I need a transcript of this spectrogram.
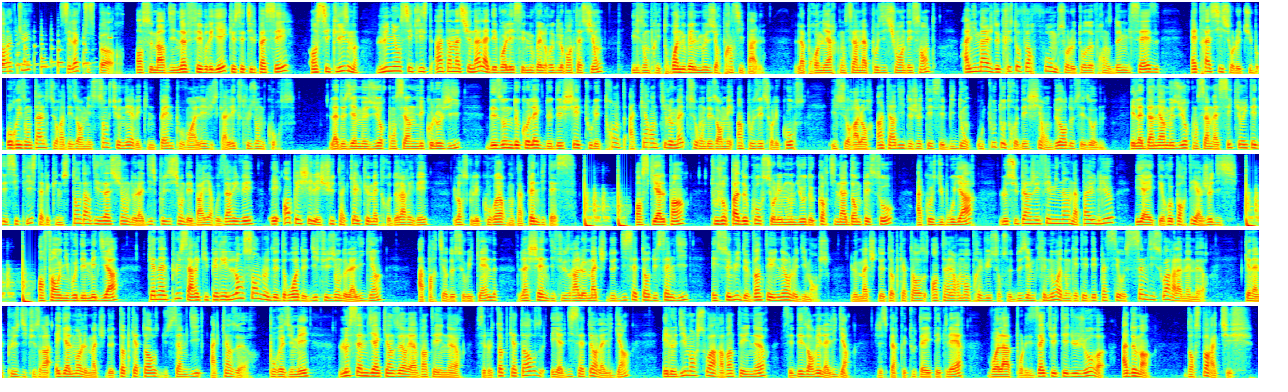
Sport Actu, c'est l'actu sport. En ce mardi 9 février, que s'est-il passé? En cyclisme, l'Union cycliste internationale a dévoilé ses nouvelles réglementations. Ils ont pris trois nouvelles mesures principales. La première concerne la position en descente. À l'image de Christopher Froome sur le Tour de France 2016, être assis sur le tube horizontal sera désormais sanctionné avec une peine pouvant aller jusqu'à l'exclusion de course. La deuxième mesure concerne l'écologie. Des zones de collecte de déchets tous les 30 à 40 km seront désormais imposées sur les courses. Il sera alors interdit de jeter ces bidons ou tout autre déchet en dehors de ces zones. Et la dernière mesure concerne la sécurité des cyclistes avec une standardisation de la disposition des barrières aux arrivées et empêcher les chutes à quelques mètres de l'arrivée lorsque les coureurs vont à pleine vitesse. En ski alpin, toujours pas de course sur les mondiaux de Cortina d'Ampezzo à cause du brouillard, le Super G féminin n'a pas eu lieu et a été reporté à jeudi. Enfin au niveau des médias, Canal Plus a récupéré l'ensemble des droits de diffusion de la Ligue 1. À partir de ce week-end, la chaîne diffusera le match de 17h du samedi et celui de 21h le dimanche. Le match de top 14 antérieurement prévu sur ce deuxième créneau a donc été déplacé au samedi soir à la même heure. Canal Plus diffusera également le match de top 14 du samedi à 15h. Pour résumer, le samedi à 15h et à 21h, c'est le top 14 et à 17h la Ligue 1. Et le dimanche soir à 21h, c'est désormais la Ligue 1. J'espère que tout a été clair. Voilà pour les actualités du jour. À demain dans Sport Actu.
